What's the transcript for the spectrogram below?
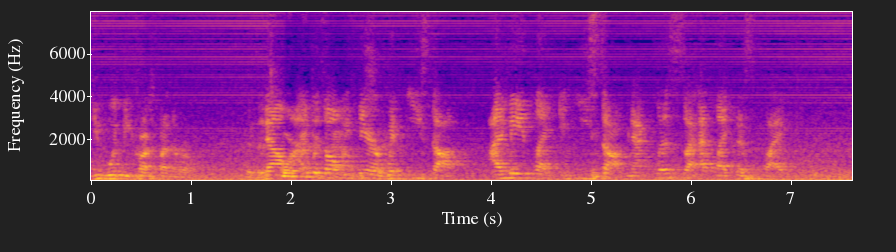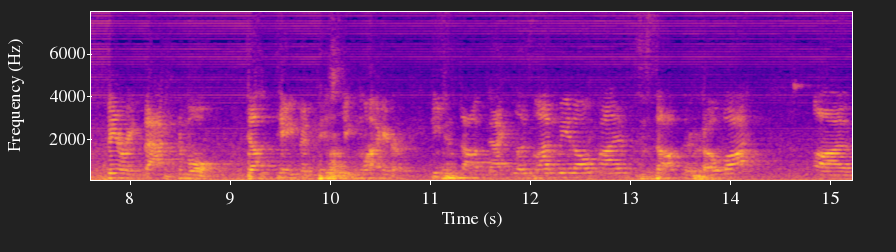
you would be crushed by the robot. Now I 400 was always pounds. there with e-stop. I made like an e-stop necklace, so I had like this like very fashionable duct tape and fishing wire e-stop necklace on me at all times to stop the robot. Uh,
